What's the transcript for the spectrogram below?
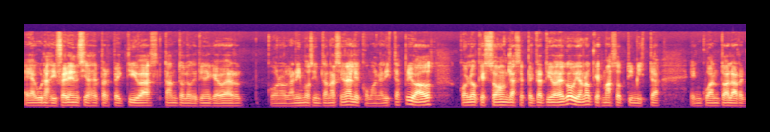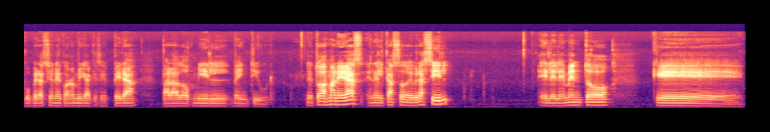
hay algunas diferencias de perspectivas, tanto en lo que tiene que ver con organismos internacionales como analistas privados, con lo que son las expectativas del gobierno, que es más optimista en cuanto a la recuperación económica que se espera para 2021. De todas maneras, en el caso de Brasil, el elemento que,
